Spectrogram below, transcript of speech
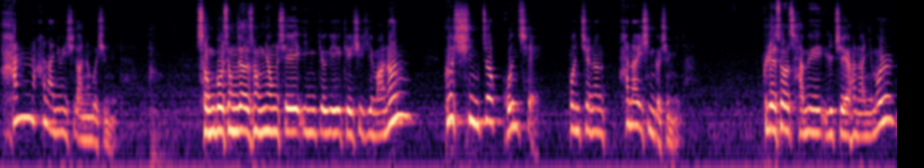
한 하나님이시라는 것입니다. 성부, 성자, 성령 세 인격이 계시지만은 그 신적 본체, 본체는 하나이신 것입니다. 그래서 삼위일체 하나님을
